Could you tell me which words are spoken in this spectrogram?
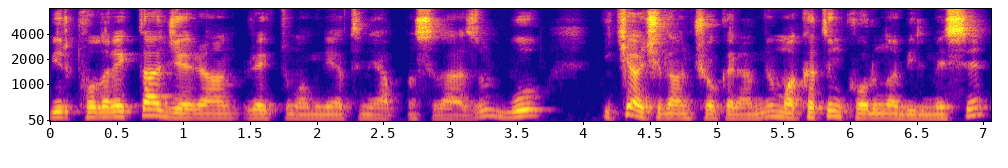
Bir kolorektal cerrahın rektum ameliyatını yapması lazım. Bu iki açıdan çok önemli. Makatın korunabilmesi,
